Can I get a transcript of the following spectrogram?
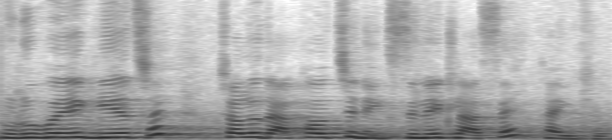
শুরু হয়ে গিয়েছে। চলো, দেখা হচ্ছে নেক্সট দিনের ক্লাসে থ্যাংক ইউ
